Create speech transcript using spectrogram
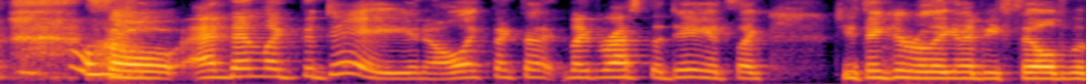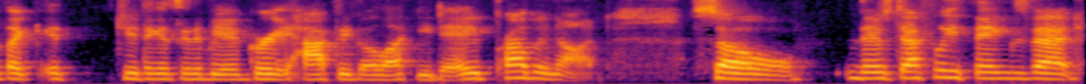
so and then like the day, you know, like like the like the rest of the day, it's like, do you think you're really gonna be filled with like it do you think it's gonna be a great happy go lucky day? Probably not. So there's definitely things that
